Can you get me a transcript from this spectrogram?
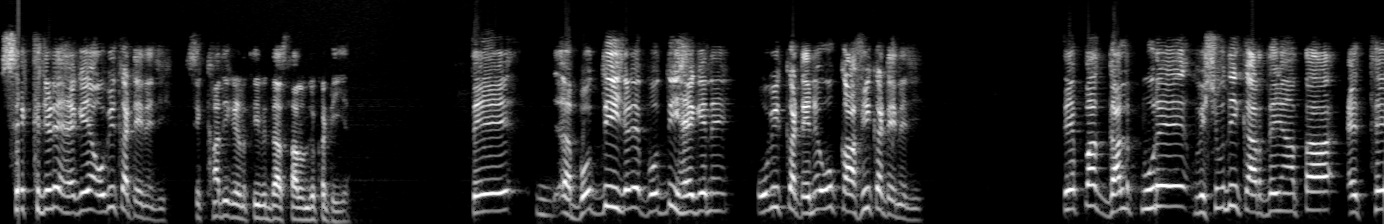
ਸਿੱਖ ਜਿਹੜੇ ਹੈਗੇ ਆ, ਉਹ ਵੀ ਘਟੇ ਨੇ ਜੀ। ਸਿੱਖਾਂ ਦੀ ਗਿਣਤੀ ਵੀ 10 ਸਾਲਾਂ ਤੋਂ ਘਟੀ ਆ। ਤੇ ਬੋਧੀ ਜਿਹੜੇ ਬੋਧੀ ਹੈਗੇ ਨੇ, ਉਹ ਵੀ ਘਟੇ ਨੇ, ਉਹ ਕਾਫੀ ਘਟੇ ਨੇ ਜੀ। ਤੇ ਆਪਾਂ ਗੱਲ ਪੂਰੇ ਵਿਸ਼ਵ ਦੀ ਕਰਦੇ ਆ, ਤਾਂ ਇੱਥੇ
